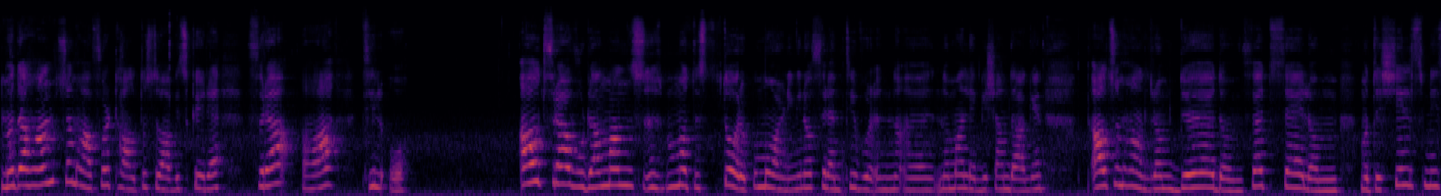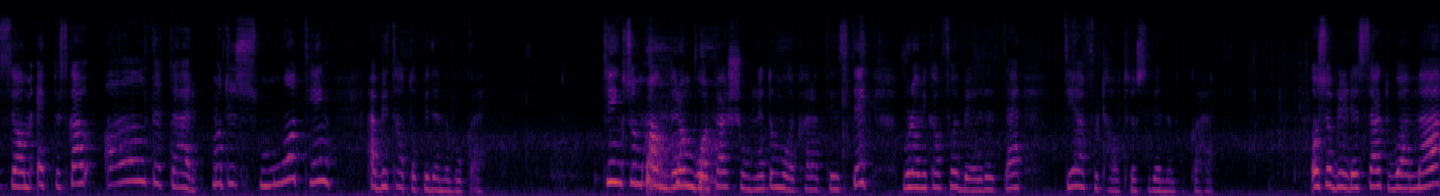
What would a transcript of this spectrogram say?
det er han som har fortalt oss hva vi skal gjøre fra A til Å. Alt fra hvordan man måte, står opp om morgenen og frem til hvor, når man legger seg om dagen. Alt som handler om død, om fødsel, om måtte, skilsmisse, om ekteskap, alt dette her, måtte, små ting er blitt tatt opp i denne boka her. Ting som handler om vår personlighet, om vår karakteristikk, hvordan vi kan forbedre dette her, det er fortalt oss i denne boka her. Og så blir det sagt وَمَا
